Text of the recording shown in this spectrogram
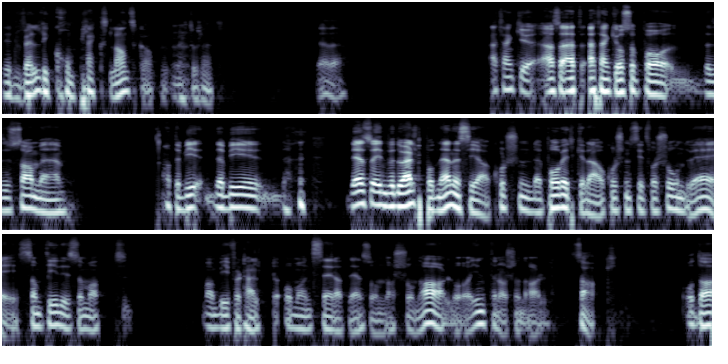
det er et veldig komplekst landskap, rett og slett. Det er det. Jeg tenker, altså, jeg, jeg tenker også på det du sa med at det blir, det blir Det er så individuelt på den ene sida hvordan det påvirker deg, og hvilken situasjon du er i, samtidig som at man blir fortalt, og man ser at det er en sånn nasjonal og internasjonal sak. Og da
